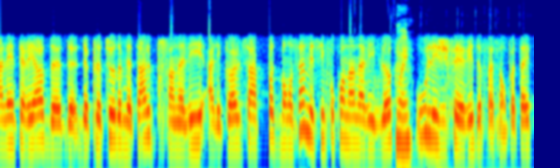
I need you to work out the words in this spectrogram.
à l'intérieur de, de, de clôtures de métal pour s'en aller à l'école. Ça n'a pas de bon sens, mais s'il faut qu'on en arrive là, Oui. ou légiférer de façon peut-être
